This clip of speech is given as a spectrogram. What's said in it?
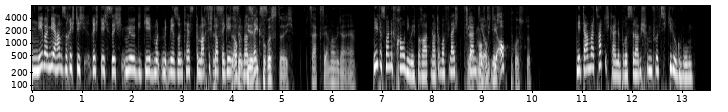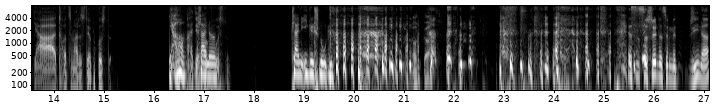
Nee, bei mir haben sie richtig, richtig sich Mühe gegeben und mit mir so einen Test gemacht. Ich Das glaube, ist- der ging das auch sind über sechs. die Brüste. Ich sag's ja immer wieder. Ey. Nee, das war eine Frau, die mich beraten hat, aber vielleicht Vielleicht stand sie auf die mich. auch Brüste. Nee, damals hatte ich keine Brüste, da habe ich 45 Kilo gewogen. Ja, trotzdem hattest du ja Brüste. Ja, Man hat ja immer kleine, Brüste. kleine Igelschnuten. Oh Gott. Es ist so schön, dass wir mit Gina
